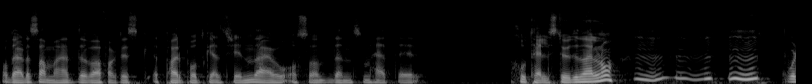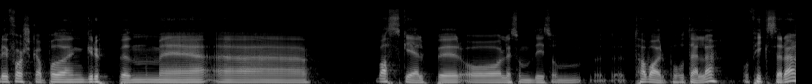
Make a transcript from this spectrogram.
Og det er det samme. Det var faktisk et par podkaster siden. Det er jo også den som heter Hotellstudien eller noe. Mm, mm, mm. Hvor de forska på den gruppen med eh, vaskehjelper og liksom de som tar vare på hotellet og fikser det.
